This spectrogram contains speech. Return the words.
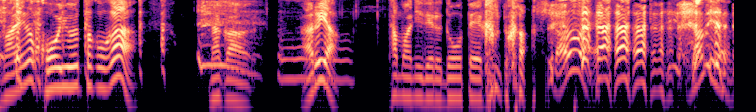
お前のこういうとこが、なんか、あるやん。たまに出る童貞感とか。知らんわよダメやん。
